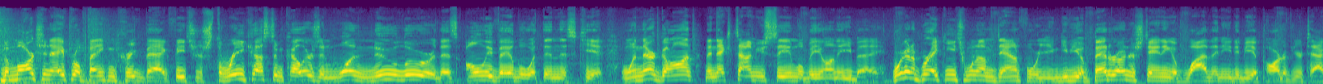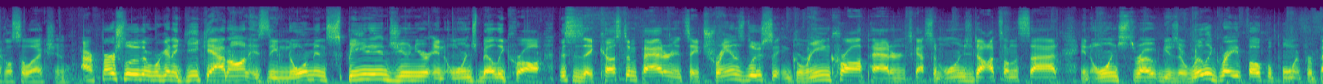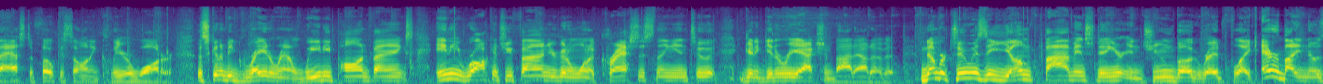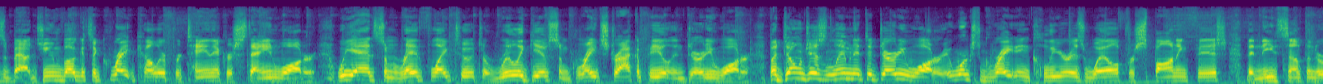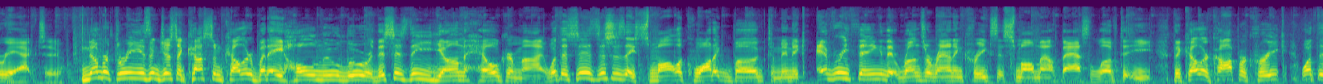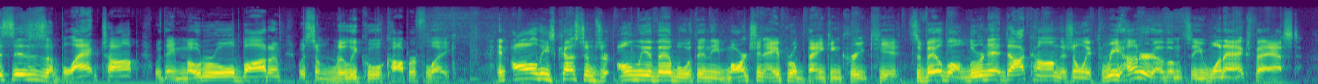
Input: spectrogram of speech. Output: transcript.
The March and April Bank and Creek bag features three custom colors and one new lure that's only available within this kit. And when they're gone, the next time you see them will be on eBay. We're gonna break each one of them down for you and give you a better understanding of why they need to be a part of your tackle selection. Our first lure that we're gonna geek out on is the Norman Speed N Junior in Orange Belly Craw. This is a custom pattern. It's a translucent green craw pattern. It's got some orange dots on the side. An orange throat gives a really great focal point for bass to focus on in clear water. This is gonna be great around weedy pond banks. Any rock that you find, you're gonna wanna crash this thing into it. You're gonna get a reaction bite out of it. Number two is the Yum 5-inch dinger in Junebug Red Flake. Everybody knows about Junebug. It's a great color for tannic or stained water. We add some red flake to it to really give some great strike appeal in dirty water. But don't just limit it to dirty water. It works great in clear as well for spawning fish that need something to react to. Number three isn't just a custom color, but a whole new lure. This is the Yum Hellgrammite. What this is, this is a small aquatic bug to mimic everything that runs around in creeks that smallmouth bass love to eat. The color Copper what this is is a black top with a motor oil bottom with some really cool copper flake. And all these customs are only available within the March and April Bank and Creek kit. It's available on lurenet.com. There's only 300 of them, so you want to act fast.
